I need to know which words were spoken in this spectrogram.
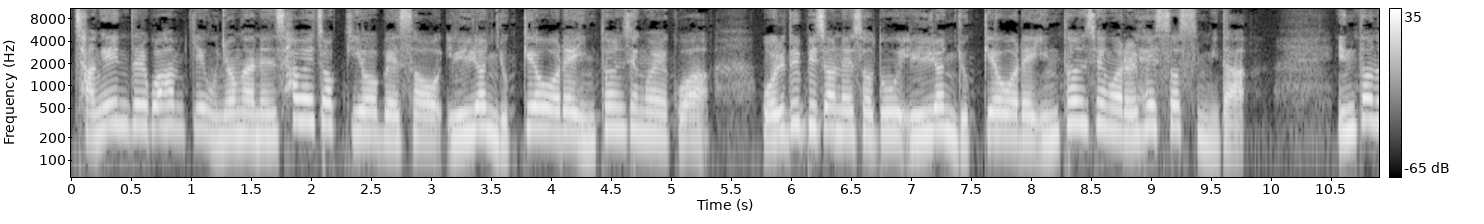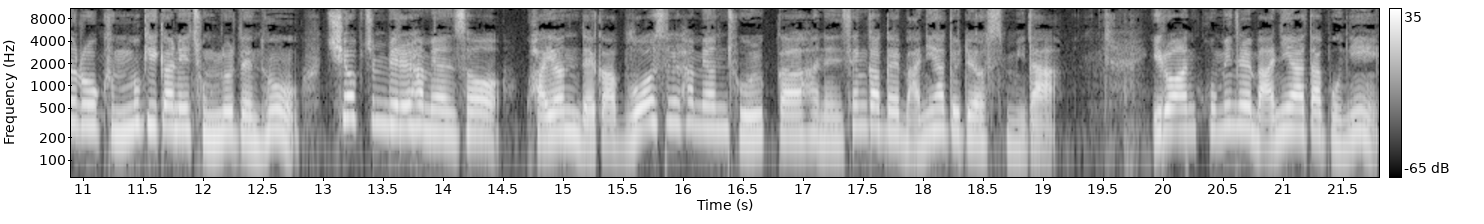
장애인들과 함께 운영하는 사회적 기업에서 1년 6개월의 인턴 생활과 월드비전에서도 1년 6개월의 인턴 생활을 했었습니다. 인턴으로 근무 기간이 종료된 후 취업 준비를 하면서 과연 내가 무엇을 하면 좋을까 하는 생각을 많이 하게 되었습니다. 이러한 고민을 많이 하다 보니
